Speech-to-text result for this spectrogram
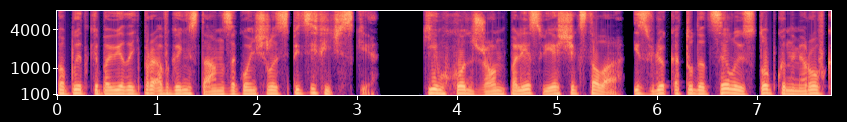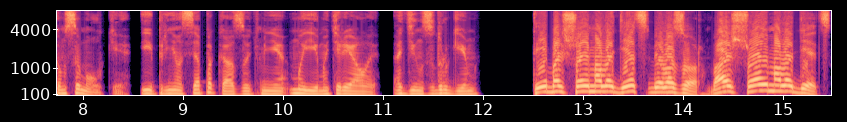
Попытка поведать про Афганистан закончилась специфически. Ким Хо Джон полез в ящик стола, извлек оттуда целую стопку номеров комсомолки и принялся показывать мне мои материалы, один за другим. «Ты большой молодец, Белозор, большой молодец!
